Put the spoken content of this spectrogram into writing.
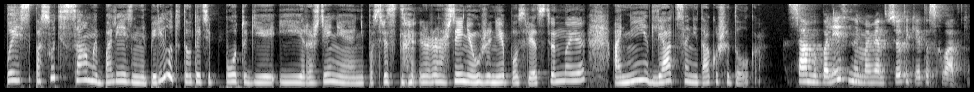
То есть, по сути, самый болезненный период — это вот эти потуги и рождение непосредственно, рождение уже непосредственное, они длятся не так уж и долго. Самый болезненный момент все-таки это схватки.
